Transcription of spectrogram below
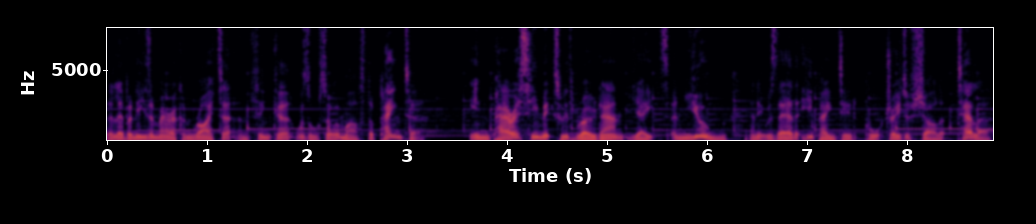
the Lebanese American writer and thinker was also a master painter. In Paris, he mixed with Rodin, Yeats, and Jung, and it was there that he painted Portrait of Charlotte Teller,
